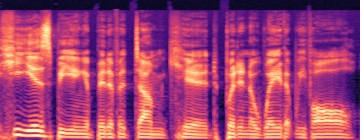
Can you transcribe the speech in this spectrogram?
he is being a bit of a dumb kid, but in a way that we've all,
